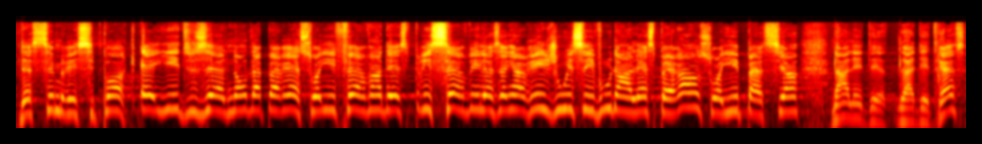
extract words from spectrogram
d'estime réciproque. Ayez du zèle, non de la paresse. Soyez fervents d'esprit. Servez le Seigneur. Réjouissez-vous dans l'espérance. Soyez patients dans la détresse.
